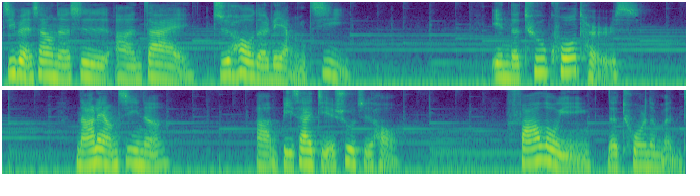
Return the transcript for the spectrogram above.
基本上呢是嗯在之后的两季，in the two quarters，哪两季呢？啊，比赛结束之后，following the tournament。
